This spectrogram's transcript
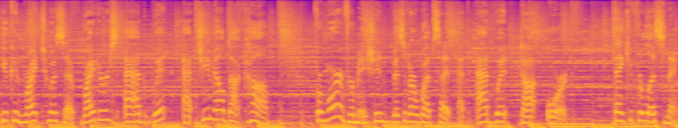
You can write to us at writersadwit at gmail.com. For more information, visit our website at adwit.org. Thank you for listening.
